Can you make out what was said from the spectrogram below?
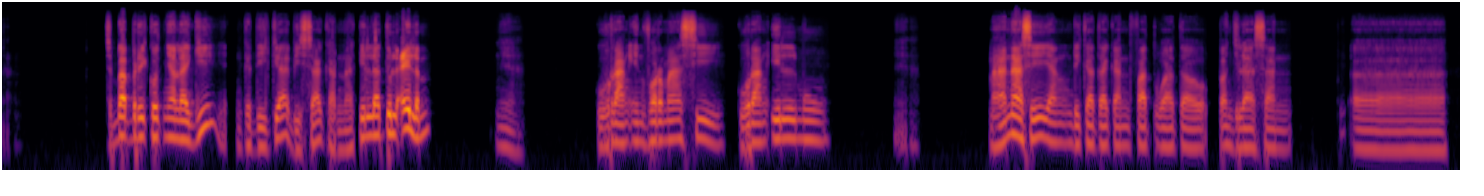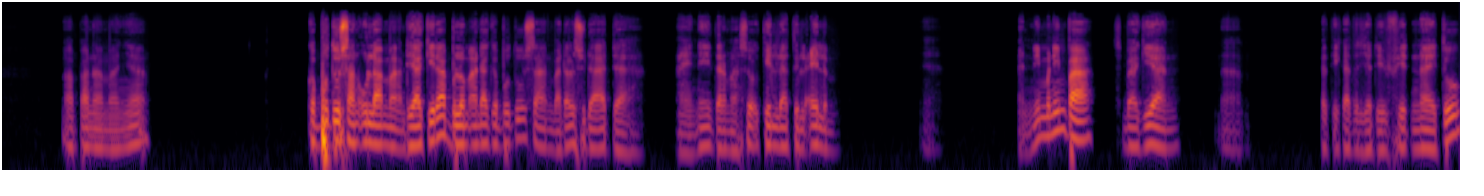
Nah, sebab berikutnya lagi, yang ketiga bisa karena kilatul ilm. Ya. Kurang informasi, kurang ilmu. Ya. Mana sih yang dikatakan fatwa atau penjelasan eh, apa namanya keputusan ulama? Dia kira belum ada keputusan, padahal sudah ada. Nah ini termasuk kilatul ilm. Ini menimpa sebagian. Nah, ketika terjadi fitnah itu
